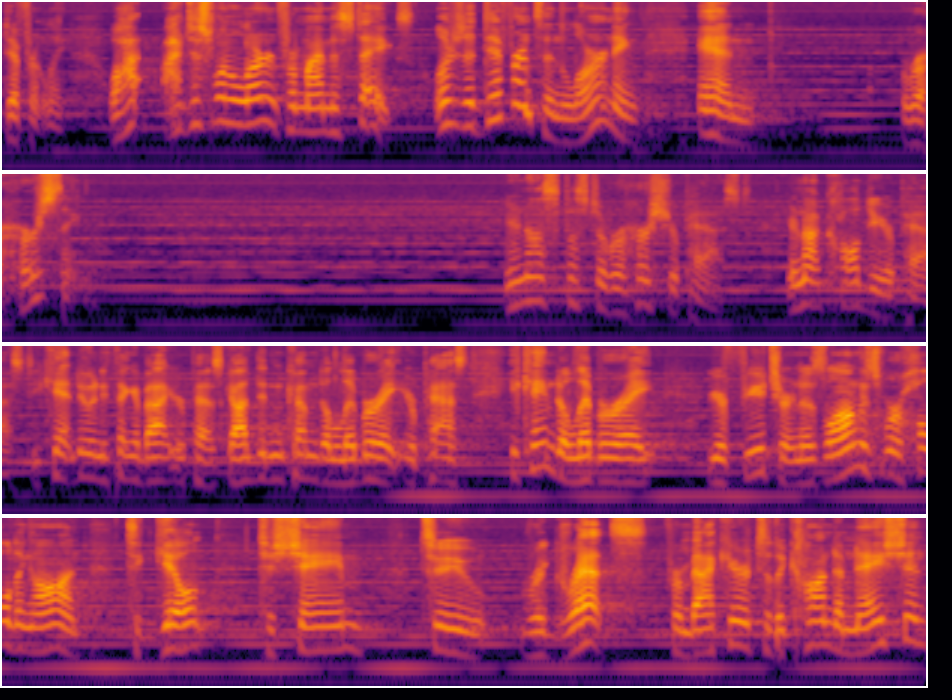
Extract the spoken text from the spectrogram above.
differently? Well, I, I just want to learn from my mistakes. Well, there's a difference in learning and rehearsing. You're not supposed to rehearse your past. You're not called to your past. You can't do anything about your past. God didn't come to liberate your past, He came to liberate your future. And as long as we're holding on to guilt, to shame, to regrets from back here, to the condemnation,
